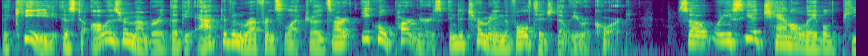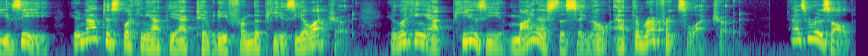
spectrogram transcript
The key is to always remember that the active and reference electrodes are equal partners in determining the voltage that we record. So when you see a channel labeled PZ, you're not just looking at the activity from the PZ electrode, you're looking at PZ minus the signal at the reference electrode. As a result,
